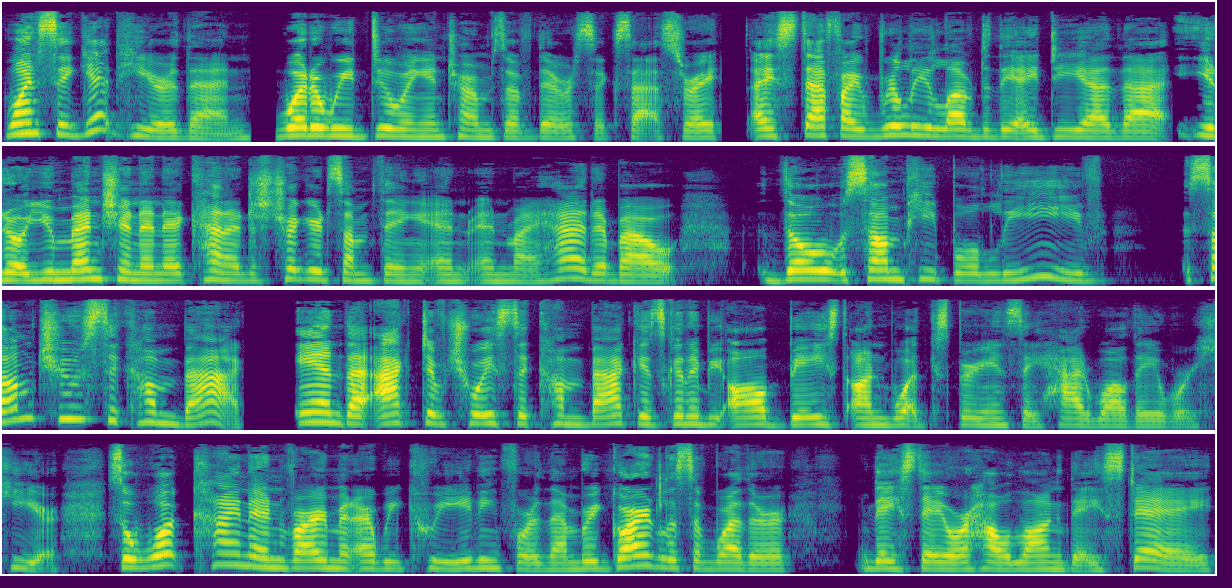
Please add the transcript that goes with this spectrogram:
once they get here, then what are we doing in terms of their success, right? I, Steph, I really loved the idea that you know you mentioned, and it kind of just triggered something in in my head about though some people leave some choose to come back. And the active choice to come back is going to be all based on what experience they had while they were here. So, what kind of environment are we creating for them, regardless of whether they stay or how long they stay?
